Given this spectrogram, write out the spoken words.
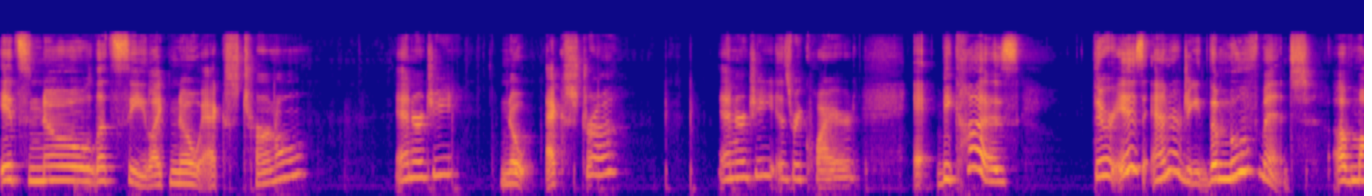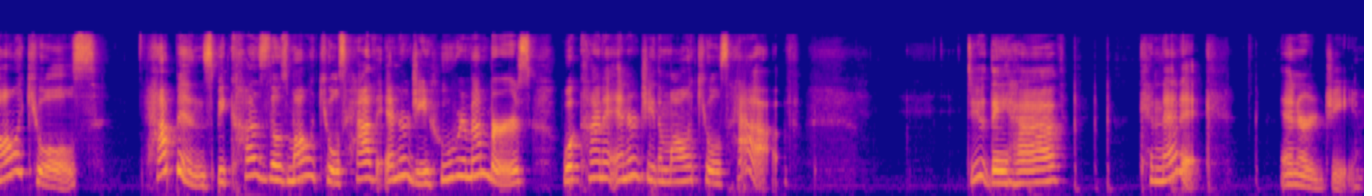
It's no, let's see, like no external energy, no extra energy is required eh, because there is energy, the movement of molecules happens because those molecules have energy. Who remembers what kind of energy the molecules have? Dude, they have kinetic energy.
